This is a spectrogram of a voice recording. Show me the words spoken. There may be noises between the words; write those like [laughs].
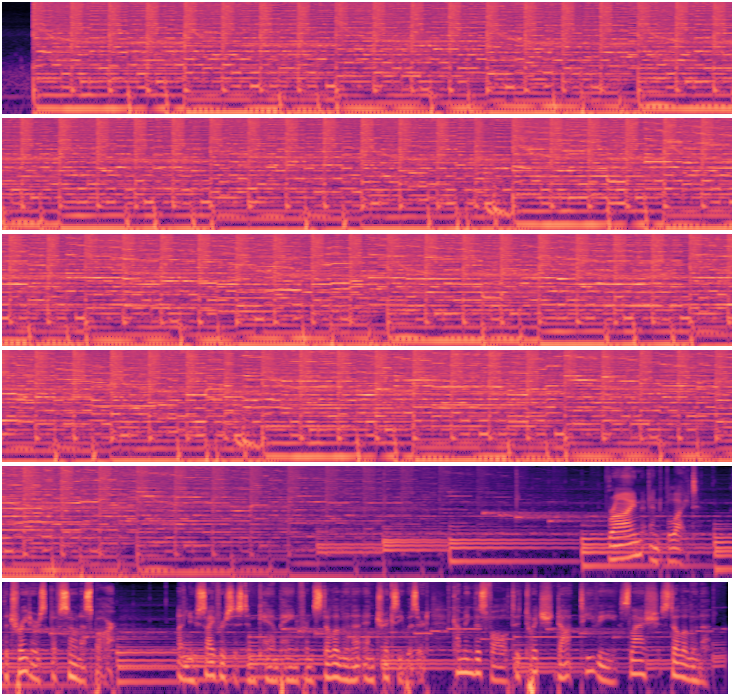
Brine and Blight, The Traitors of Sonaspar, a new Cypher System campaign from Stellaluna and Tricksy Wizard, coming this fall to twitch.tv slash Stellaluna.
